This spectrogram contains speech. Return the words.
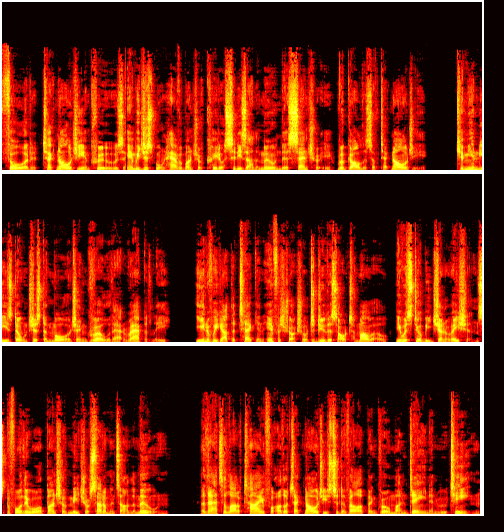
Third, technology improves, and we just won't have a bunch of crater cities on the moon this century, regardless of technology. Communities don't just emerge and grow that rapidly. Even if we got the tech and infrastructure to do this all tomorrow, it would still be generations before there were a bunch of major settlements on the moon. That's a lot of time for other technologies to develop and grow mundane and routine,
